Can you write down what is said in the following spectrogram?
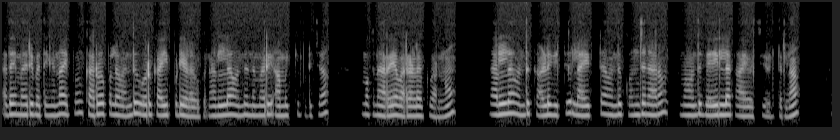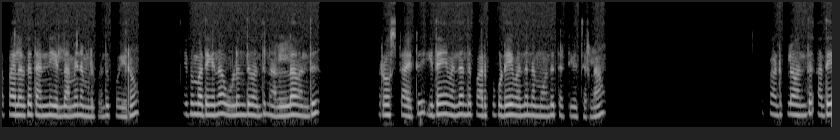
அதே மாதிரி பார்த்திங்கன்னா இப்போ கருவேப்பிலை வந்து ஒரு கைப்பிடி அளவுக்கு நல்லா வந்து இந்த மாதிரி அமுக்கி பிடிச்சா நமக்கு நிறைய வர அளவுக்கு வரணும். நல்லா வந்து கழுவிட்டு லைட்டாக வந்து கொஞ்ச நேரம் நம்ம வந்து வெயிலில் காய வச்சு எடுத்துடலாம். அப்போ அதில் இருக்க தண்ணி எல்லாமே நம்மளுக்கு வந்து போயிடும் இப்போ பார்த்திங்கன்னா உளுந்து வந்து நல்லா வந்து ரோஸ்ட் ஆகிட்டு இதையும் வந்து அந்த பருப்பு கூடயே வந்து நம்ம வந்து தட்டி வச்சிடலாம். இப்போ அடுப்பில் வந்து அதே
